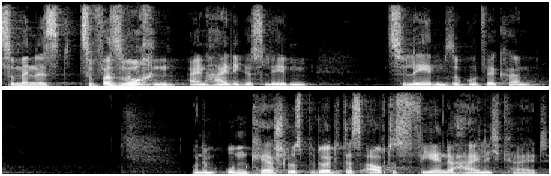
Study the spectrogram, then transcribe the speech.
Zumindest zu versuchen, ein heiliges Leben zu leben, so gut wir können. Und im Umkehrschluss bedeutet das auch, dass fehlende Heiligkeit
